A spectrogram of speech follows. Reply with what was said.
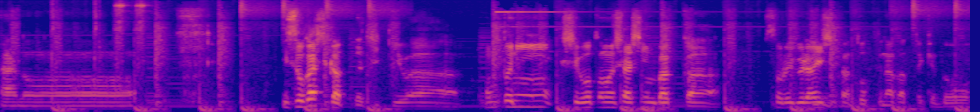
あのー忙しかった時期は本当に仕事の写真ばっかそれぐらいしか撮ってなかったけど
